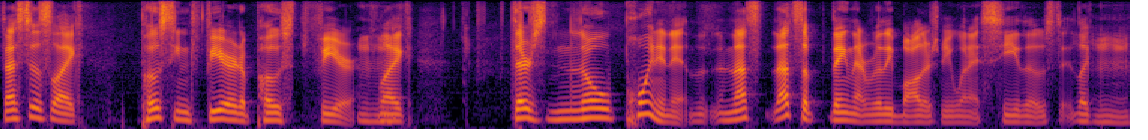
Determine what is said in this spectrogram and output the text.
That's just like posting fear to post fear. Mhm. Like, there's no point in it, and that's that's the thing that really bothers me when I see those. th- Like, Mhm.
